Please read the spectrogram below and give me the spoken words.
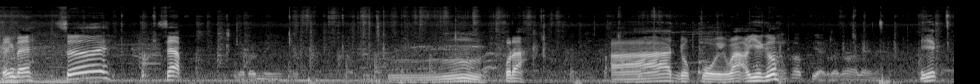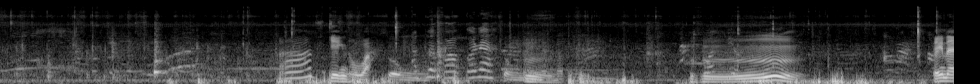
เป็นไงเสยแซ่บเดี๋ยวแป๊บนึงอืมพูดอะปลายกโปรอีกว่าเอาอีกเหรอตำข้าวเปียกแล้วก็อะไรนะอีกปลาเก่งเถอะวะ ส่งเอาเปลือกออกก็ได้ส่งไหนนะครับอื้อหือเป็นไง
